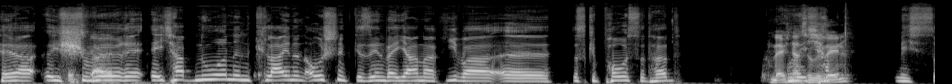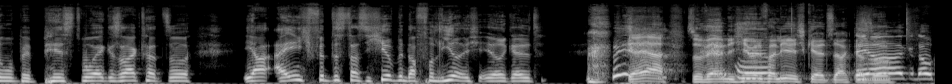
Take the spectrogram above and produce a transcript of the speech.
Ja, ich Ist schwöre, ich habe nur einen kleinen Ausschnitt gesehen, weil Jana Riva äh, das gepostet hat. Welchen Und hast du gesehen? Mich so bepisst, wo er gesagt hat, so, ja, eigentlich für das, dass ich hier bin, da verliere ich eher Geld. Ja, ja, so während ich hier bin, Äh, verliere ich Geld, sagt er ja, genau.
